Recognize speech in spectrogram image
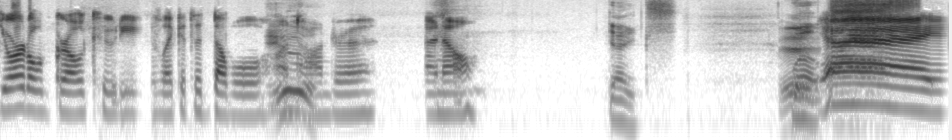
Yordle girl cooties. Like it's a double Ew. entendre. I know. Yikes. Ugh. Well- Yay!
